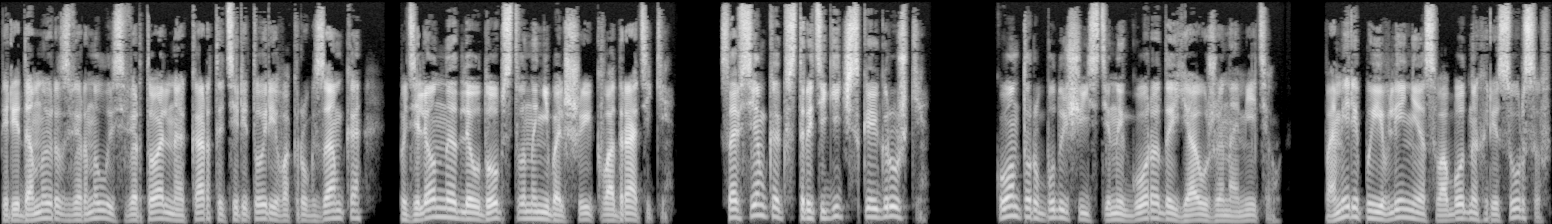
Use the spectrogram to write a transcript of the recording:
Передо мной развернулась виртуальная карта территории вокруг замка, поделенная для удобства на небольшие квадратики. Совсем как в стратегической игрушке. Контур будущей стены города я уже наметил. По мере появления свободных ресурсов,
